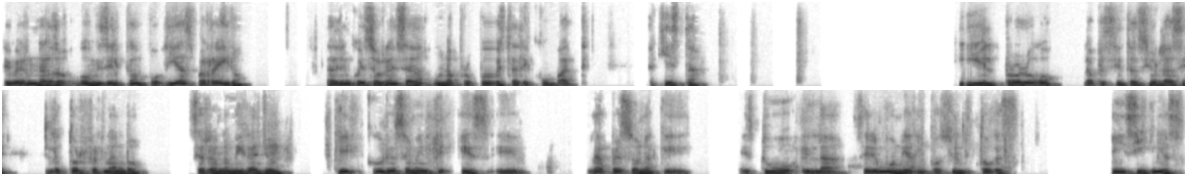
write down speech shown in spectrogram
de Bernardo Gómez del Campo Díaz Barreiro, La delincuencia organizada, una propuesta de combate. Aquí está. Y el prólogo, la presentación la hace el doctor Fernando Serrano Migallón, que curiosamente es eh, la persona que estuvo en la ceremonia de imposición de togas e insignias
